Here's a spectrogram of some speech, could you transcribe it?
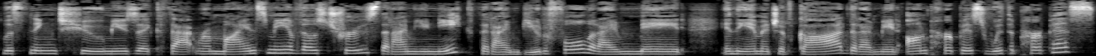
listening to music that reminds me of those truths that I'm unique, that I'm beautiful, that I'm made in the image of God, that I'm made on purpose with a purpose.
